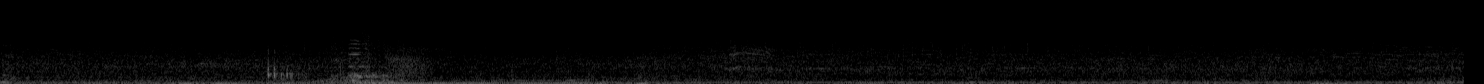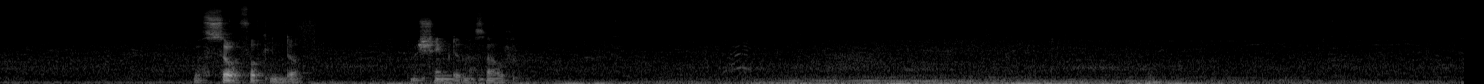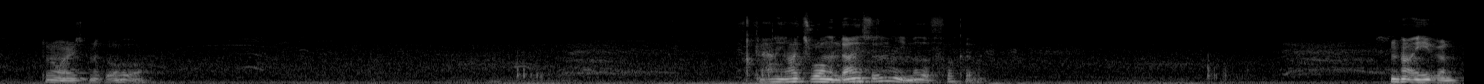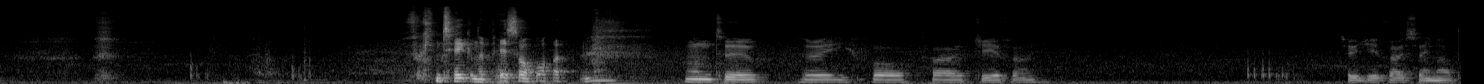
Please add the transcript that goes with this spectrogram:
so fucking dumb. I'm ashamed of myself. Don't know where he's gonna go though. Fucking hell, he likes rolling dice, doesn't he, motherfucker? Not even. taking the piss or what? One, two, three, four, five GFI. Two GFI, same odds.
